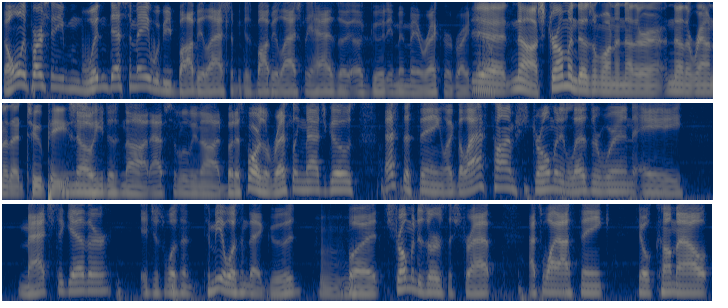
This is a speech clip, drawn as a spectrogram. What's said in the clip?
the only person he wouldn't decimate would be Bobby Lashley because Bobby Lashley has a, a good MMA record right now. yeah, no, Strowman doesn't want another another round of that two piece. No, he does not. Absolutely not. But as far as a wrestling match goes, that's the thing. Like the last time Strowman and Lesnar were in a match together, it just wasn't to me. It wasn't that good. But Strowman deserves the strap. That's why I think he'll come out.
